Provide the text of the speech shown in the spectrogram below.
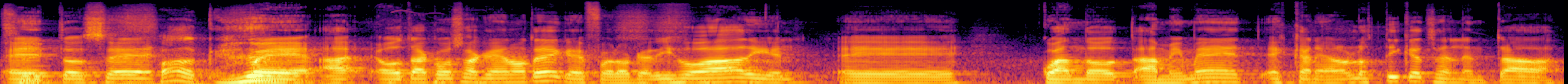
sí. Entonces, Fuck. pues a- otra cosa que noté, que fue lo que dijo Adiel, eh, cuando a mí me escanearon los tickets en la entrada,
